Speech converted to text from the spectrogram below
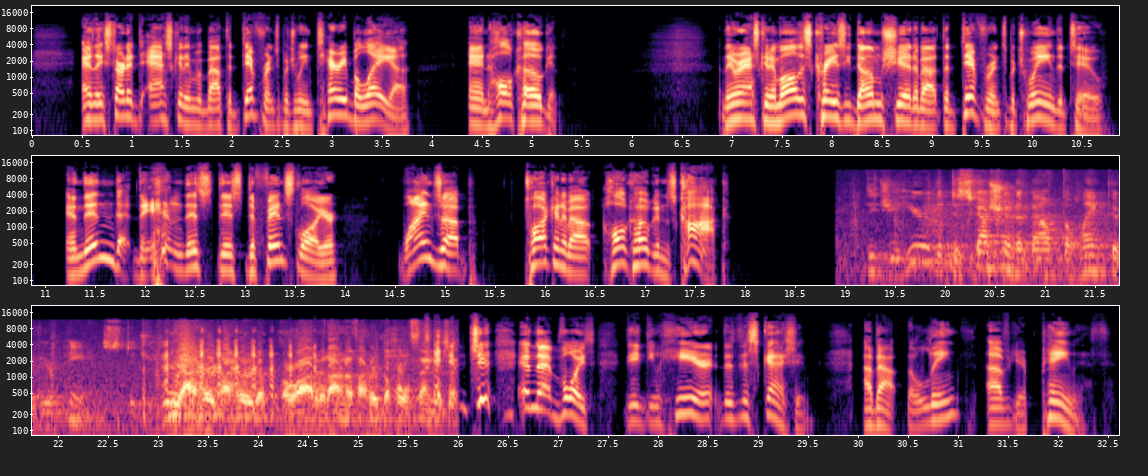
and they started asking him about the difference between Terry Bollea and Hulk Hogan. And they were asking him all this crazy dumb shit about the difference between the two. And then the, the, this this defense lawyer winds up talking about Hulk Hogan's cock did you hear the discussion about the length of your penis? Did you hear? Yeah, I heard. I heard a, a, lot of it. I don't know if I heard the whole thing. Like... In that voice, did you hear the discussion about the length of your penis?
